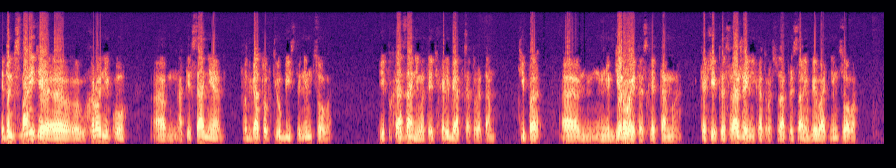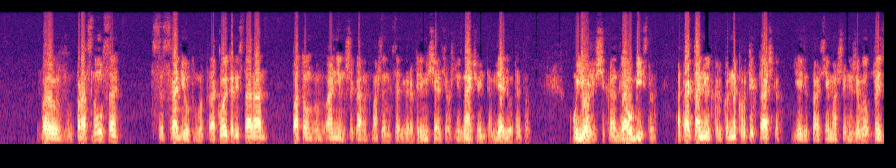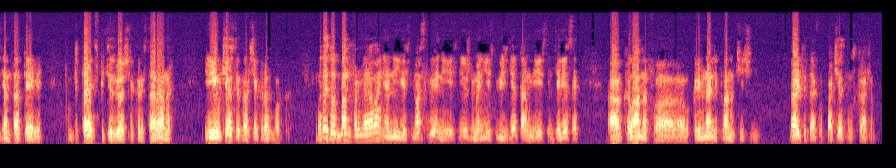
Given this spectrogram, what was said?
И там посмотрите э, хронику описания подготовки убийства Немцова и показания вот этих ребят, которые там типа герои, так сказать, там каких-то сражений, которых сюда прислали убивать Немцова. Проснулся, сходил в такой-то ресторан, потом они на шикарных машинах, кстати говоря, перемещались, я уж не знаю, что они там взяли вот этот у ежищика для убийства. А так-то они на крутых тачках ездят по всей машине, живут президент отеля, питаются в пятизвездочных ресторанах и участвуют во всех разборках. Вот это вот бандформирование, они есть в Москве, они есть в Нижнем, они есть везде, там есть интересы а, кланов, а, криминальных кланов Чечни. Давайте так вот, по-честному скажем.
